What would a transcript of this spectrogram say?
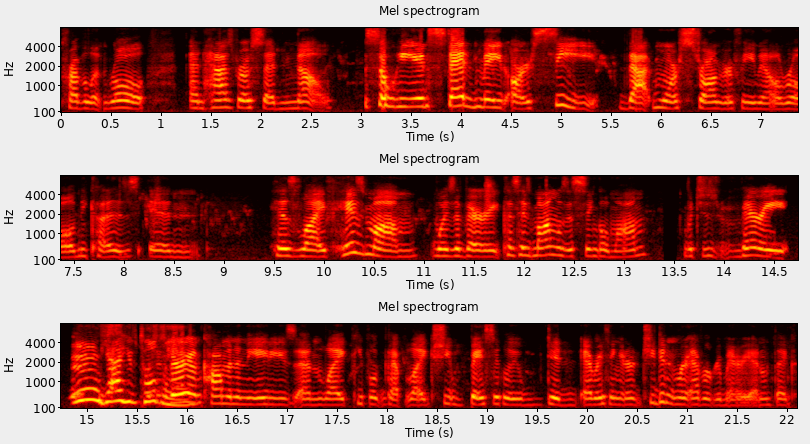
prevalent role, and Hasbro said no. So he instead made RC that more stronger female role because in his life, his mom was a very because his mom was a single mom, which is very Mm, yeah, you've told me. very uncommon in the 80s and like people kept like she basically did everything in her she didn't re- ever remarry i don't think.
